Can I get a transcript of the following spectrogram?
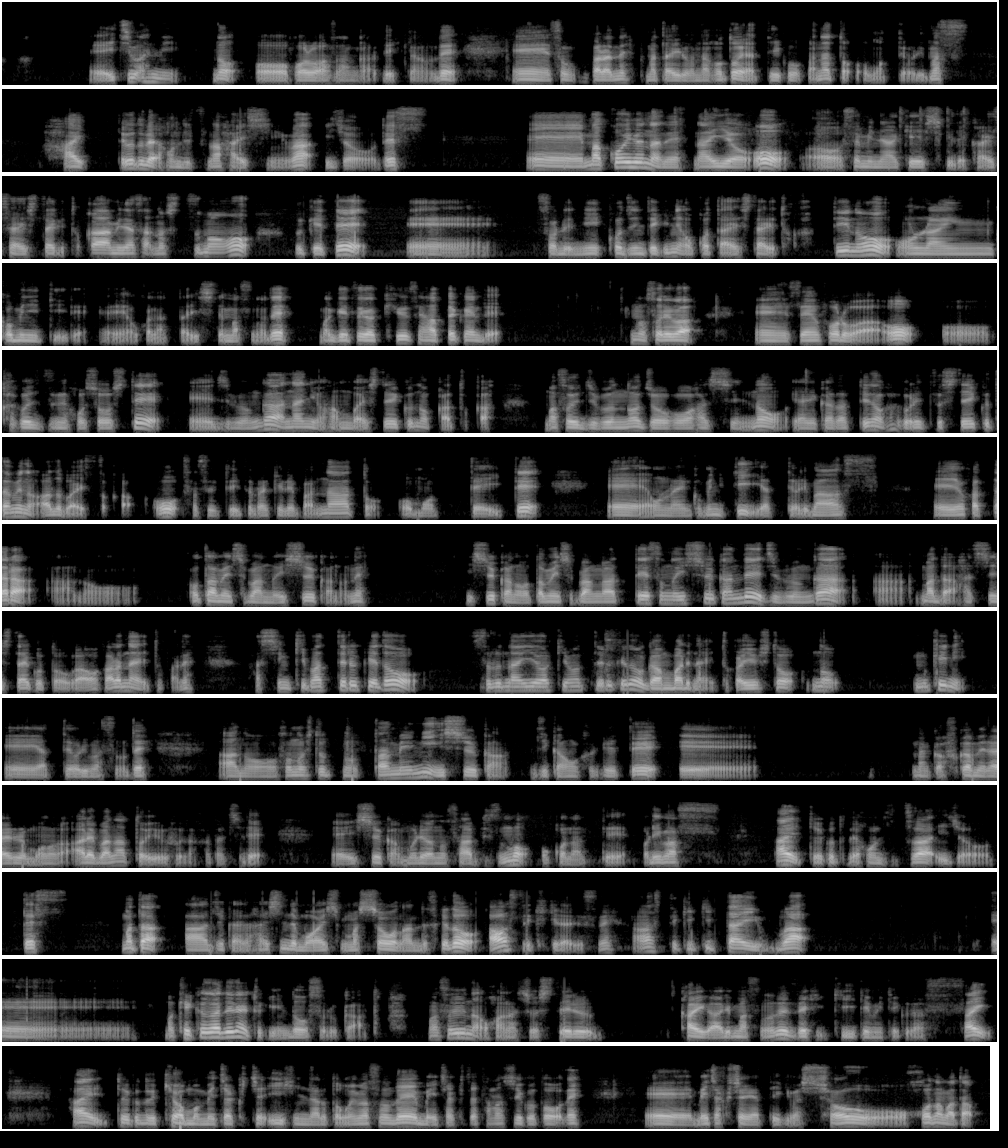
えー、1万人のフォロワーさんができたので、えー、そこからね、またいろんなことをやっていこうかなと思っております。はい。ということで、本日の配信は以上です。えー、まあ、こういうふうなね、内容をセミナー形式で開催したりとか、皆さんの質問を受けて、えー、それに個人的にお答えしたりとかっていうのをオンラインコミュニティで、え、行ったりしてますので、まあ、月額9800円で、もうそれは、え、1000フォロワーを確実に保証して、え、自分が何を販売していくのかとか、まあ、そういう自分の情報発信のやり方っていうのを確立していくためのアドバイスとかをさせていただければなと思っていて、えー、オンラインコミュニティやっております。えー、よかったら、あの、お試し版の1週間のね、1週間のお試し版があって、その1週間で自分があまだ発信したいことがわからないとかね、発信決まってるけど、する内容は決まってるけど、頑張れないとかいう人の向けに、えー、やっておりますので、あの、その人のために1週間時間をかけて、えー、なんか深められるものがあればなというふうな形で、えー、1週間無料のサービスも行っております。はい。ということで本日は以上です。またあ次回の配信でもお会いしましょうなんですけど、合わせて聞きたいですね。合わせて聞きたいは、えー、まあ、結果が出ないときにどうするかとか、まあ、そういうようなお話をしている回がありますので、ぜひ聞いてみてください。はい。ということで今日もめちゃくちゃいい日になると思いますので、めちゃくちゃ楽しいことをね、えー、めちゃくちゃやっていきましょう。ほなまた。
